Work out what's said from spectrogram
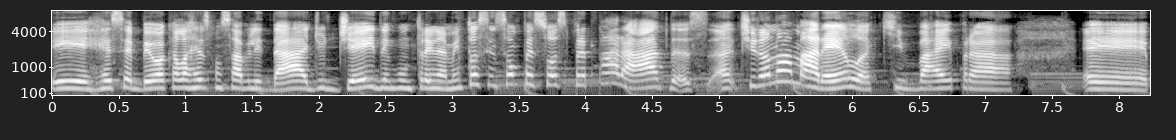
E recebeu aquela responsabilidade. O Jaden com treinamento. Assim, são pessoas preparadas. Ah, Tirando a amarela, que vai pra é,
